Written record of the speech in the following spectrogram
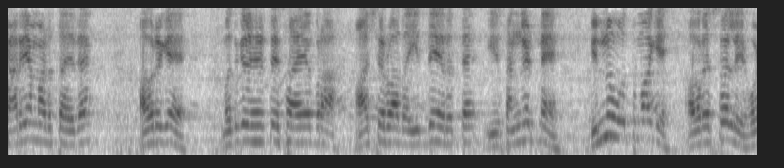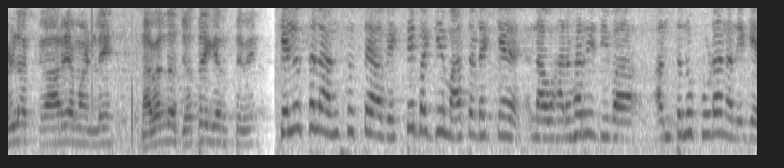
ಕಾರ್ಯ ಮಾಡ್ತಾ ಇದೆ. ಅವರಿಗೆ ಮಧುಕರ್ ಶೆಟ್ಟಿ ಸಾಹೇಬ್ರ ಆಶೀರ್ವಾದ ಇದ್ದೇ ಇರುತ್ತೆ. ಈ ಸಂಘಟನೆ ಇನ್ನೂ ಉತ್ತಮವಾಗಿ ಅವರ ಹೆಸರಲ್ಲಿ ಒಳ್ಳೆ ಕಾರ್ಯ ಮಾಡಲಿ. ನಾವೆಲ್ಲ ಜೊತೆಗಿರ್ತೀವಿ. ಕೆಲವು ಸಲ ಅನ್ಸುತ್ತೆ ಆ ವ್ಯಕ್ತಿ ಬಗ್ಗೆ ಮಾತಾಡಕ್ಕೆ ನಾವು ಅರ್ಹರಿದೀವ ಅಂತನೂ ಕೂಡ ನನಗೆ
